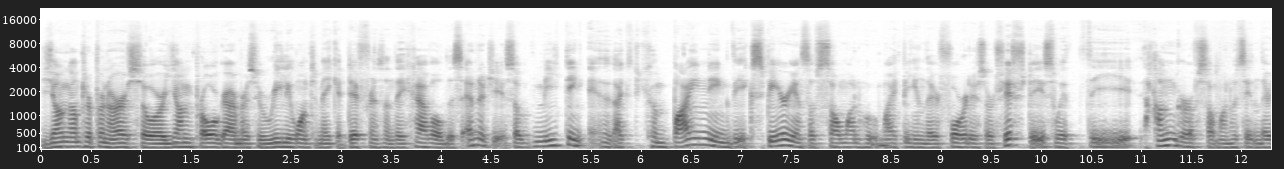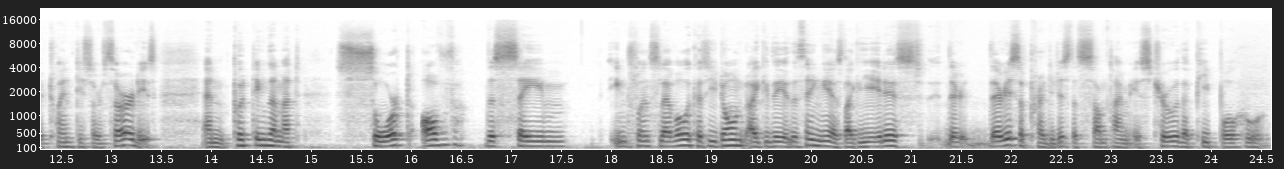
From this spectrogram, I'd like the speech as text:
young entrepreneurs or young programmers who really want to make a difference and they have all this energy. So meeting eh, like combining the experience of someone who might be in their 40s or 50s with the hunger of someone who's in their 20s or 30s and putting them at sort of the same influence level because you don't like the, the thing is like it is there there is a prejudice that sometimes is true that people who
